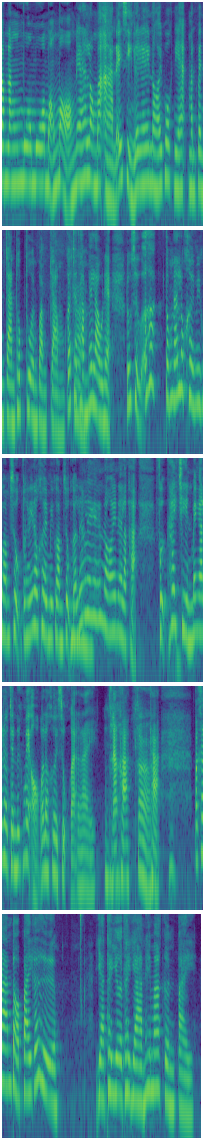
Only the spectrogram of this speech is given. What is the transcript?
กำลังมัวมัวหมองหมองๆเนี่ยนะลองมาอ่านไอ้สิ่งเล็กๆน้อยๆพวกเนี้ยมันเป็นการทบทวนความจำก็จะค่ะทำให้เราเนี่ยรู้สึกว่าเออตรงนั้นเราเคยมีความสุข ตรงนี้เราเคยมีความสุขกับเรื่องเล็กๆน้อยๆเนี่ยแหละค่ะ ฝึกให้ชินไม่งั้นเราจะนึกไม่ออกว่าเราเคยสุขกับอะไรนะคะค่ะค่ะประการต่อไปก็คือ อย่าทะเยอทะยานให้มากเกินไปเออ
